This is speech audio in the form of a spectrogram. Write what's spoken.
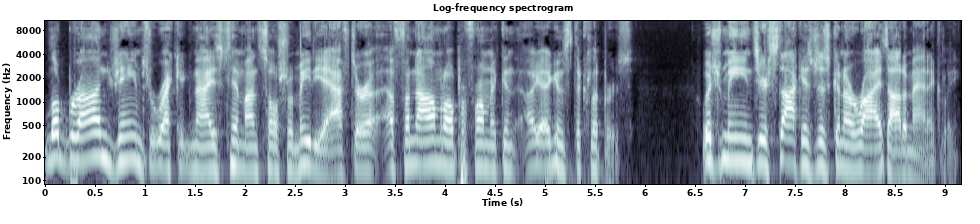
LeBron James recognized him on social media after a, a phenomenal performance against the Clippers, which means your stock is just going to rise automatically.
